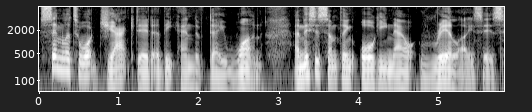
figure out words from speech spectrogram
Similar to what Jack did at the end of day one. And this is something Augie now realizes.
